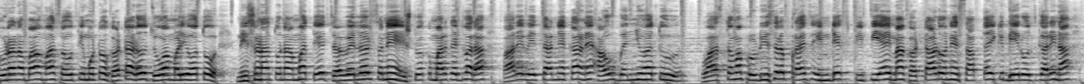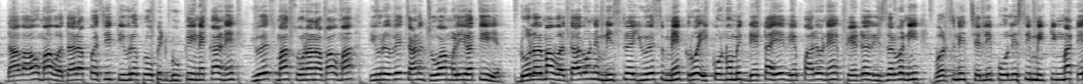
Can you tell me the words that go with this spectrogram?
સોનાના ભાવમાં સૌથી મોટો ઘટાડો જોવા મળ્યો હતો. નિષ્ણાતોના મતે જ્વેલર્સ અને સ્ટોક માર્કેટ દ્વારા ભારે વેચાણને કારણે આવું બન્યું હતું. વાસ્તવમાં પ્રોડ્યુસર પ્રાઇસ ઇન્ડેક્સ પીપીઆઈમાં ઘટાડો અને સાપ્તાહિક બેરોજગારીના દાવાઓમાં વધારા પછી તીવ્ર પ્રોફિટ બુકિંગને કારણે યુએસમાં સોનાના ભાવમાં તીવ્ર વેચાણ જોવા મળી હતી. ડોલરમાં વધારો અને મિશ્ર યુએસ મેક્રો ઇકોનોમિક ડેટાએ વેપારીઓને ફેડરલ રિઝર્વની વર્ષની છેલ્લી પોલિસી મીટિંગ માટે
